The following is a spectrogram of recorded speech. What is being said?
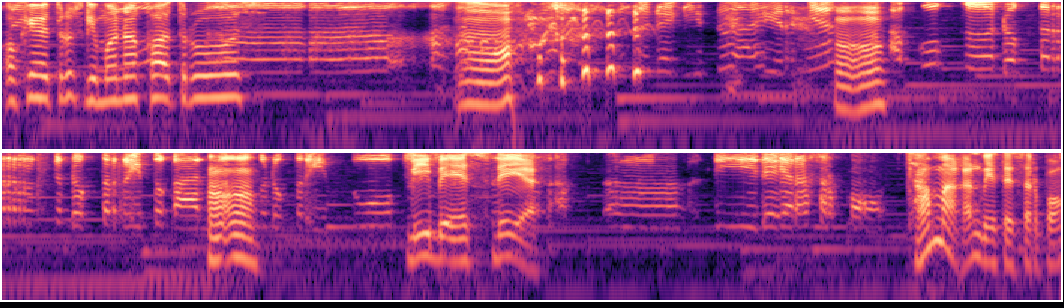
Oke terus gimana kak terus? Eh, Oh, terus udah gitu akhirnya oh, oh. aku ke kan Heeh. aku ke dokter itu Di BSD ya? Di daerah Serpong Sama kan BT Serpong?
